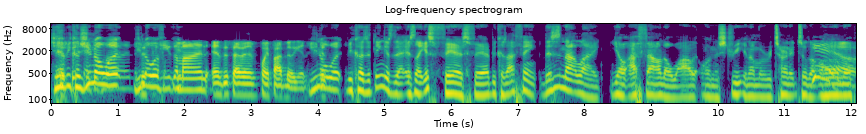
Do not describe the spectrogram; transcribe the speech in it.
yeah, because you know what? mine, You know if you, are mine and the seven point five million. You know what? Because the thing is that it's like it's fair is fair because I think this is not like yo I found a wallet on the street and I'm gonna return it to the Yeah. owner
